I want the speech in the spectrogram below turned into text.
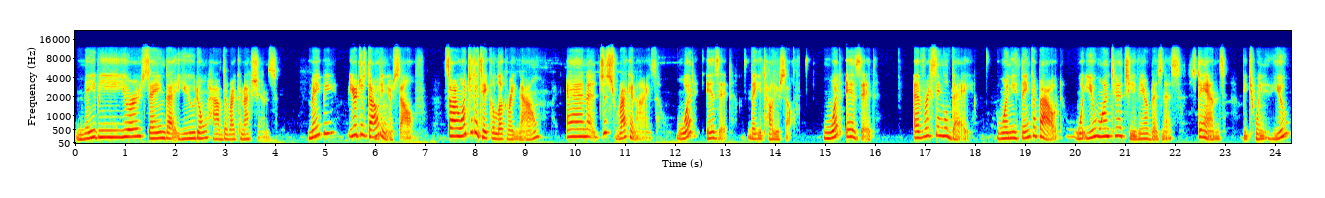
Maybe you're saying that you don't have the right connections. Maybe you're just doubting mm-hmm. yourself. So I want you to take a look right now and just recognize what is it that you tell yourself? What is it every single day when you think about what you want to achieve in your business stands between you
